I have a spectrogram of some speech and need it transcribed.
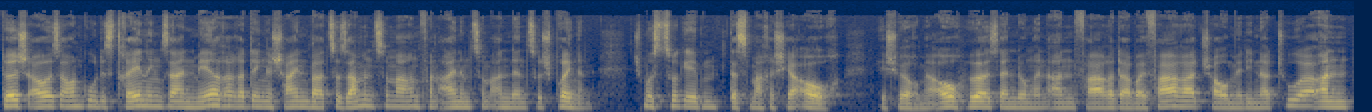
durchaus auch ein gutes Training sein, mehrere Dinge scheinbar zusammenzumachen, von einem zum anderen zu springen. Ich muss zugeben, das mache ich ja auch. Ich höre mir auch Hörsendungen an, fahre dabei Fahrrad, schaue mir die Natur an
